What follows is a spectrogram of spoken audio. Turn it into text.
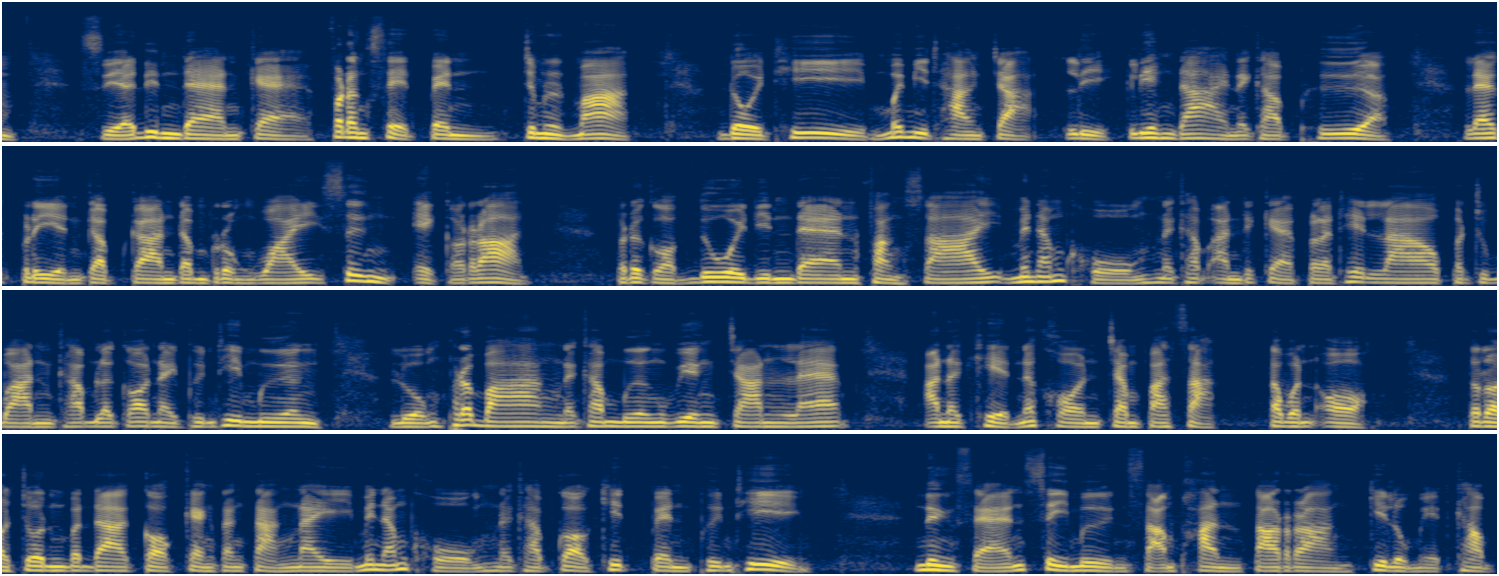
เสียดินแดนแก่ฝรั่งเศสเป็นจำนวนมาก โดยที่ไม่มีทางจะหลีกเลี่ยงได้นะครับเพื่อแลกเปลี่ยนกับการดำรงไว้ซึ่งเอกราช ประกอบด้วยดินแดนฝั่งซ้ายแม่น้ำโขงนะครับอันได้แก่ประเทศลาวปัจจุบันครับแล้วก็ในพื้นที่เมืองหลวงพระบางนะครับเมืองเวียงจันทร์และอาณาเขตนครจำปาสักตะวันออก ตลอดจนบรรดาเกาะแก่งต่างๆ ในแม่น้ำโขงนะครับก็คิดเป็นพื้นที่ 143,000 ตารางกิโลเมตรครับ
